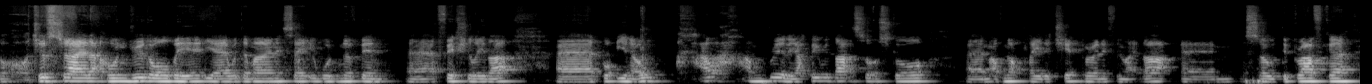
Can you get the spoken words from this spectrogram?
Oh, just shy of that 100, albeit, yeah, with the minus eight, it wouldn't have been uh, officially that. Uh, but you know, I, am really happy with that sort of score. Um, I've not played a chip or anything like that. Um, so Dubravka,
